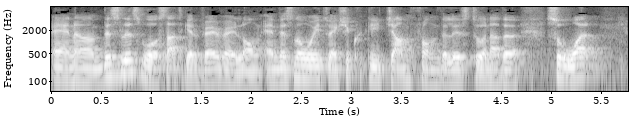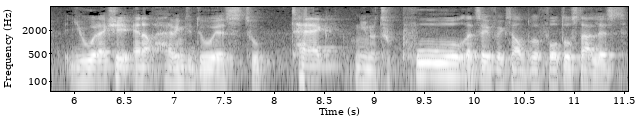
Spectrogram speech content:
and um, this list will start to get very very long and there's no way to actually quickly jump from the list to another. So what you would actually end up having to do is to tag you know to pull let's say for example a photo style list.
